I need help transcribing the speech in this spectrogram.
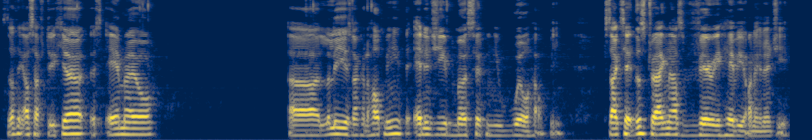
There's nothing else I have to do here. There's airmail. Uh, Lillie is not going to help me. The energy most certainly will help me. Because like I said, this Dragonite's very heavy on energy.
